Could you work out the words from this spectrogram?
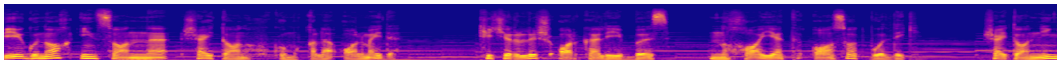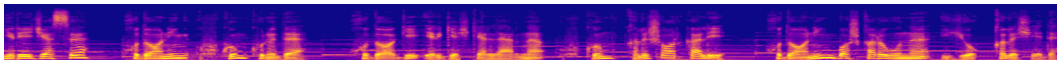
Begunoh insonni shayton hukm qila olmaydi. Kechirilish orqali biz nihoyat ozod bo'ldik. Shaytonning rejasi xudoning hukm kunida xudoga ergashganlarni hukm qilish orqali xudoning boshqaruvini yo'q qilish edi.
